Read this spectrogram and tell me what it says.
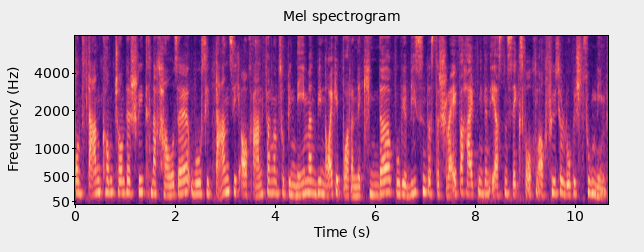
Und dann kommt schon der Schritt nach Hause, wo sie dann sich auch anfangen zu benehmen wie neugeborene Kinder, wo wir wissen, dass das Schreiverhalten in den ersten sechs Wochen auch physiologisch zunimmt.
